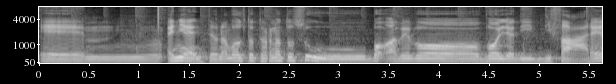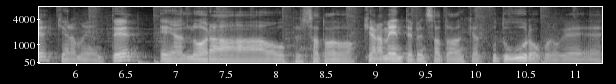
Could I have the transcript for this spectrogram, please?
E, mm, e niente, una volta tornato su, boh, avevo voglia di, di fare, chiaramente, e allora ho pensato, chiaramente pensato anche al futuro, quello che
